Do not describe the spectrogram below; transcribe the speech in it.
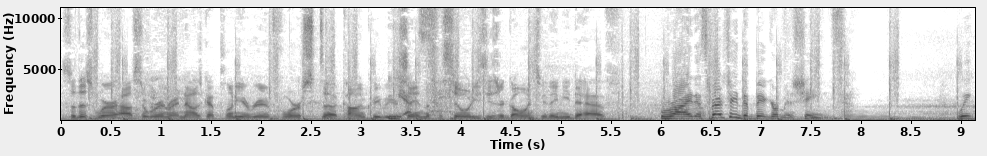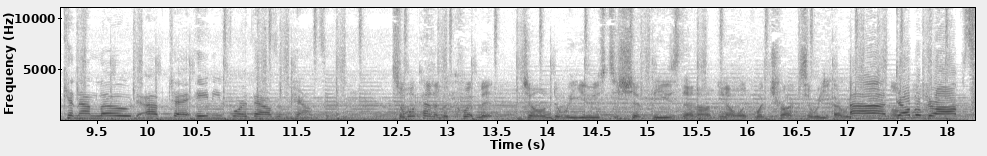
So this warehouse that we're in right now has got plenty of reinforced uh, concrete, but you're yes. saying the facilities these are going to, they need to have... Right, especially the bigger machines. We can unload up to 84,000 pounds. So what kind of equipment, Joan, do we use to ship these then on, you know, like what trucks are we? Are we uh, double drops,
